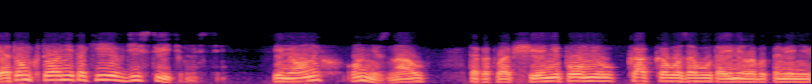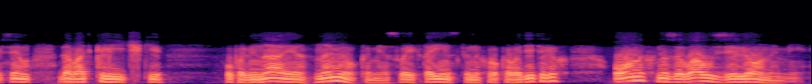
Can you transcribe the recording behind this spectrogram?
и о том, кто они такие в действительности. Имен их он не знал, так как вообще не помнил, как кого зовут, а имел обыкновение всем давать клички – Упоминая намеками о своих таинственных руководителях, он их называл «зелеными».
